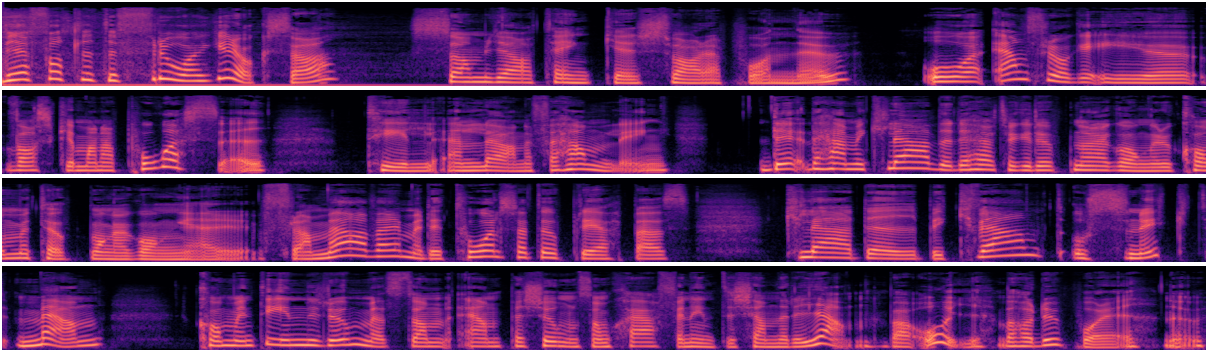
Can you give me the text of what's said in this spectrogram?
Vi har fått lite frågor också som jag tänker svara på nu. Och En fråga är ju vad ska man ha på sig till en löneförhandling? Det, det, här med kläder det har jag tagit upp några gånger och kommer ta upp många gånger framöver, men det tåls att upprepas. Klä dig bekvämt och snyggt, men kom inte in i rummet som en person som chefen inte känner igen. Bara, Oj, vad har du på dig nu?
